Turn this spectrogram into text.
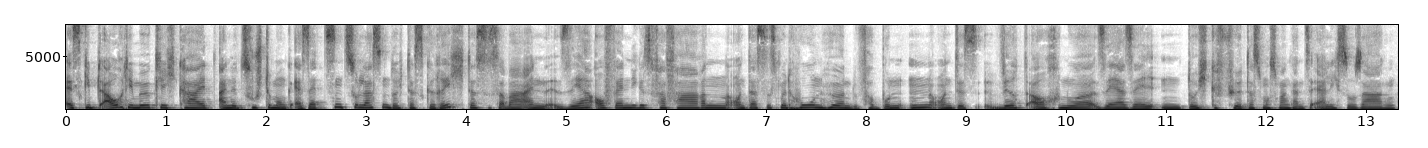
Es gibt auch die Möglichkeit, eine Zustimmung ersetzen zu lassen durch das Gericht. Das ist aber ein sehr aufwendiges Verfahren und das ist mit hohen Hürden verbunden und es wird auch nur sehr selten durchgeführt. Das muss man ganz ehrlich so sagen.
